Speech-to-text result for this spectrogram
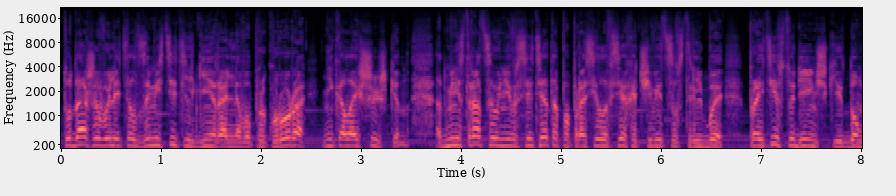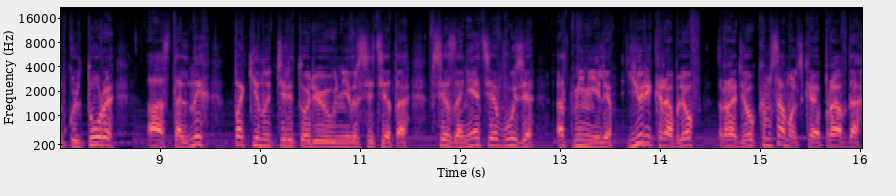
Туда же вылетел заместитель генерального прокурора Николай Шишкин. Администрация университета попросила всех очевидцев стрельбы пройти в студенческий дом культуры, а остальных покинуть территорию университета. Все занятия в ВУЗе отменили. Юрий Кораблев, Радио «Комсомольская правда».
